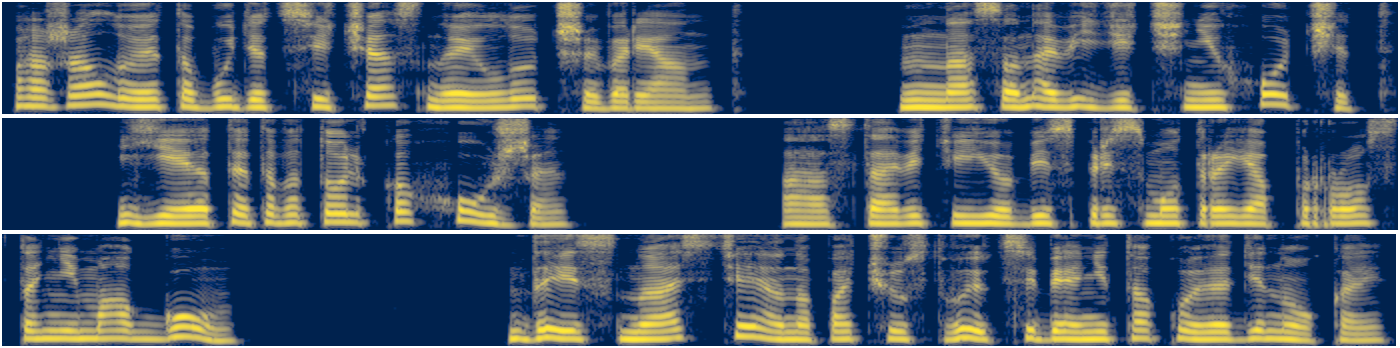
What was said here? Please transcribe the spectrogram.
Пожалуй, это будет сейчас наилучший вариант. Нас она видеть не хочет, Ей от этого только хуже. А оставить ее без присмотра я просто не могу. Да и с Настей она почувствует себя не такой одинокой.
